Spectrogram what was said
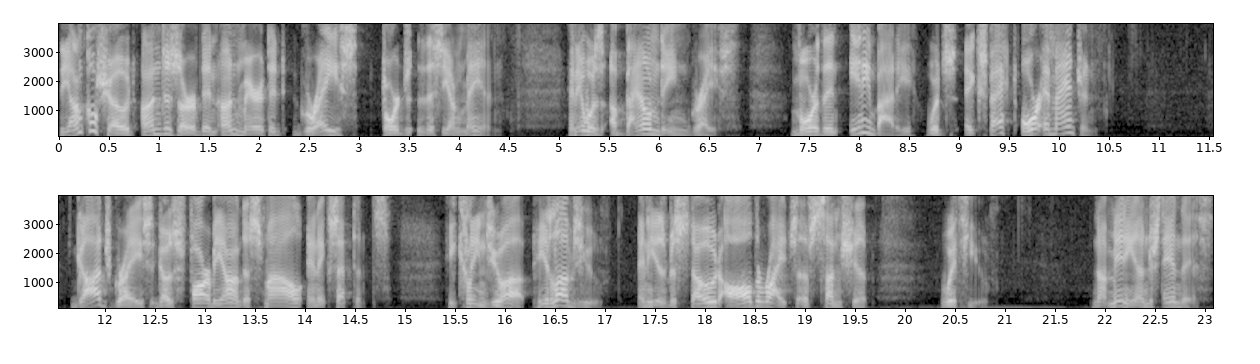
The uncle showed undeserved and unmerited grace towards this young man, and it was abounding grace, more than anybody would expect or imagine. God's grace goes far beyond a smile and acceptance. He cleans you up, He loves you, and He has bestowed all the rights of sonship with you. Not many understand this.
